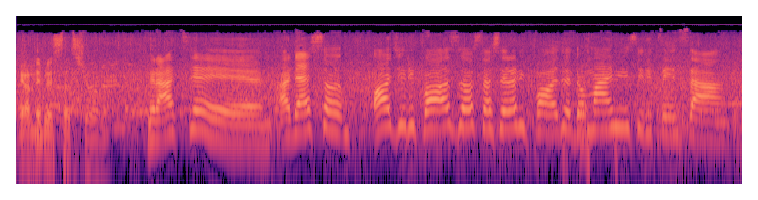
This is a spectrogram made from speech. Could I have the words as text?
grande prestazione. Grazie, adesso oggi riposo, stasera riposo e domani si ripensa.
